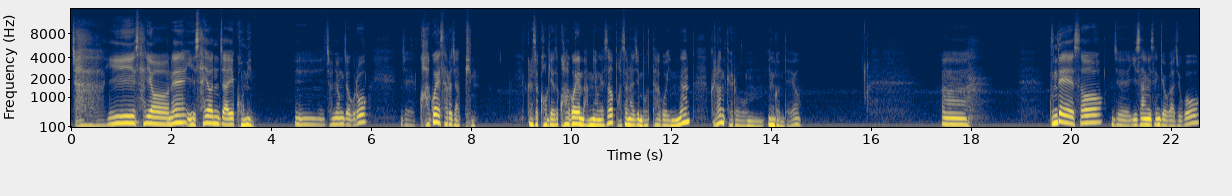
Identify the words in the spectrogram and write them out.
자, 이 사연의 이 사연자의 고민, 이 전형적으로 이제 과거에 사로잡힌, 그래서 거기에서 과거의 망령에서 벗어나지 못하고 있는 그런 괴로움인 건데요. 어, 군대에서 이제 이상이 생겨가지고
